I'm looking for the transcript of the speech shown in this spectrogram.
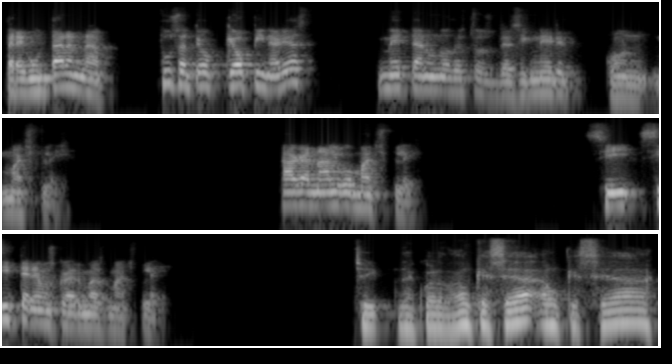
preguntaran a tú, Santiago, ¿qué opinarías? Metan uno de estos designated con match play. Hagan algo match play. Sí, sí tenemos que ver más match play. Sí, de acuerdo. Aunque sea, aunque sea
